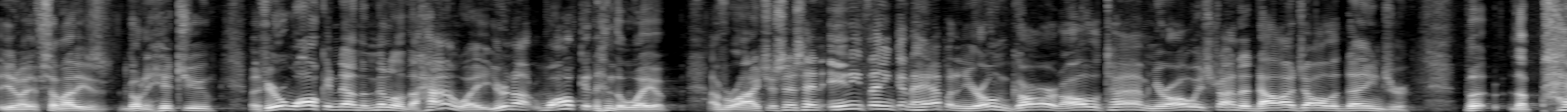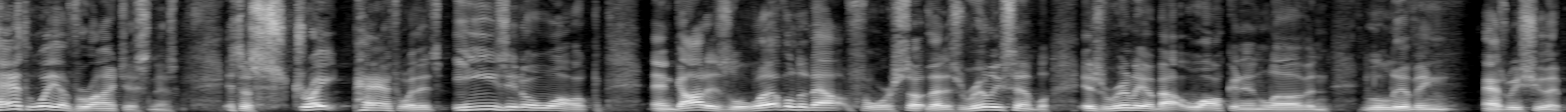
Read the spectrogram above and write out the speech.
you know, if somebody's going to hit you. But if you're walking down the middle of the highway, you're not walking in the way of, of righteousness and anything can happen and you're on guard all the time and you're always trying to dodge all the danger. But the pathway of righteousness, it's a straight pathway that's easy to walk, and God has leveled it out for us so that it's really simple. It's really about walking in love and living as we should.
